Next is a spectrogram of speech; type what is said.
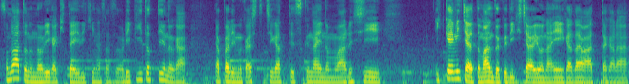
その後の伸びが期待できなさそう。リピートっていうのがやっぱり昔と違って少ないのもあるし一回見ちゃうと満足できちゃうような映画ではあったから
